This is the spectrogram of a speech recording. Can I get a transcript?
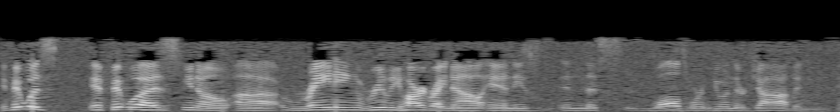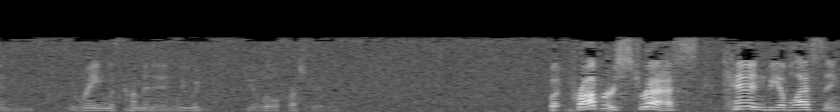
If it was, if it was, you know, uh, raining really hard right now, and these and this walls weren't doing their job, and, and the rain was coming in, we would be a little frustrated. But proper stress can be a blessing.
